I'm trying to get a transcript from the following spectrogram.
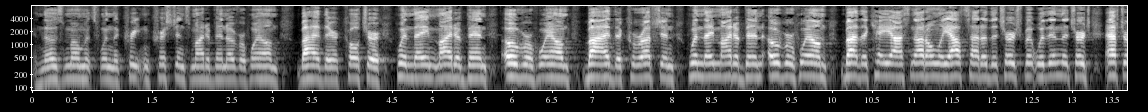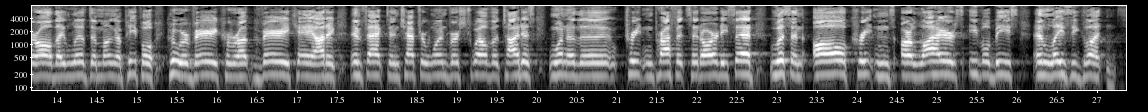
In those moments when the Cretan Christians might have been overwhelmed by their culture, when they might have been overwhelmed by the corruption, when they might have been overwhelmed by the chaos not only outside of the church but within the church. After all, they lived among a people who were very corrupt, very chaotic. In fact, in chapter 1 verse 12 of Titus, one of the Cretan prophets had already said, listen, all Cretans are liars, evil beasts, and lazy gluttons.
